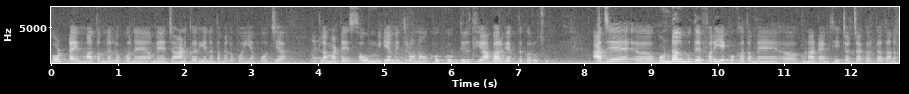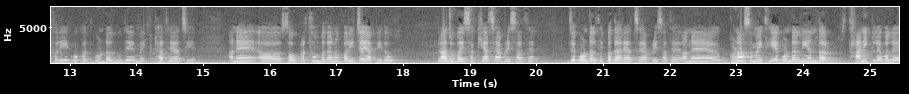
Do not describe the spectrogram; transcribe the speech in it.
શોર્ટ ટાઈમમાં તમને લોકોને અમે જાણ કરી અને તમે લોકો અહીંયા પહોંચ્યા. એટલા માટે સૌ મીડિયા મિત્રોનો ખૂબ ખૂબ દિલથી આભાર વ્યક્ત કરું છું. આજે ગોંડલ મુદ્દે ફરી એક વખત અમે ઘણા ટાઈમથી ચર્ચા કરતા હતા અને ફરી એક વખત ગોંડલ મુદ્દે અમે એકઠા થયા છીએ. અને સૌ પ્રથમ બધાનો પરિચય આપી દઉં. રાજુભાઈ સખ્યા છે આપણી સાથે, જે ગોંડલથી પધાર્યા છે આપણી સાથે અને ઘણા સમયથી એ ગોંડલની અંદર સ્થાનિક લેવલે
